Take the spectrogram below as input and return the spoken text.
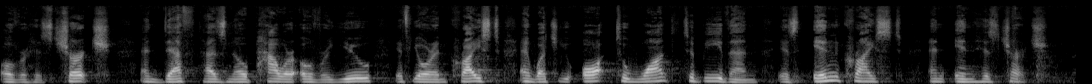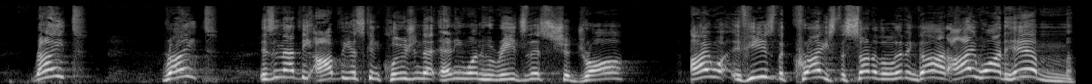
over his church, and death has no power over you if you're in Christ. And what you ought to want to be then is in Christ and in his church. Right? Right? Isn't that the obvious conclusion that anyone who reads this should draw? I want, if he's the Christ, the Son of the living God, I want him.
